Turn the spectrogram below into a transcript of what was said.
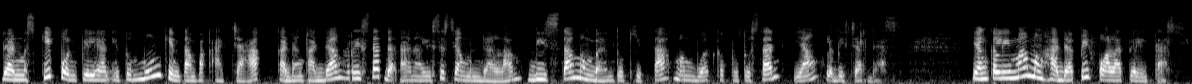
Dan meskipun pilihan itu mungkin tampak acak, kadang-kadang riset dan analisis yang mendalam bisa membantu kita membuat keputusan yang lebih cerdas. Yang kelima, menghadapi volatilitas.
